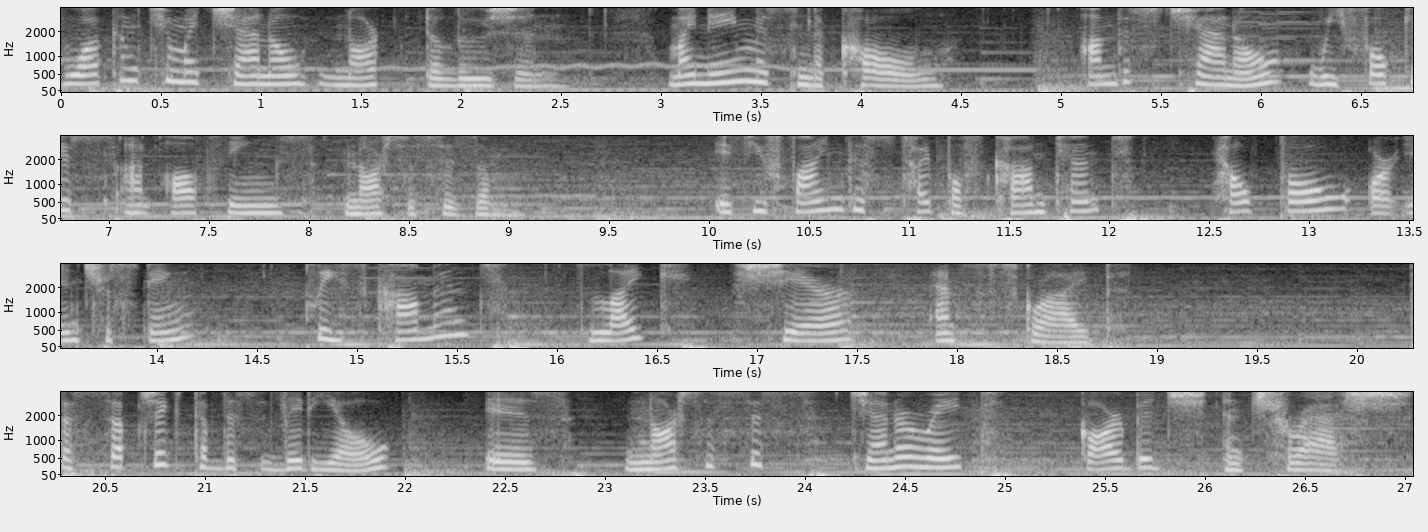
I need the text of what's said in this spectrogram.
Welcome to my channel, Narc Delusion. My name is Nicole. On this channel, we focus on all things narcissism. If you find this type of content helpful or interesting, please comment, like, share, and subscribe. The subject of this video is Narcissists Generate Garbage and Trash.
